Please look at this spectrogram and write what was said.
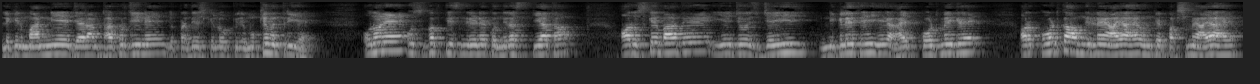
लेकिन माननीय जयराम ठाकुर जी ने, जो प्रदेश के लोकप्रिय मुख्यमंत्री है, उन्होंने उस वक्त इस निर्णय को निरस्त किया था और उसके बाद ये जो जेई निकले थे, ये हाई कोर्ट में गए और कोर्ट का अब निर्णय आया है, उनके पक्ष में आया है।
